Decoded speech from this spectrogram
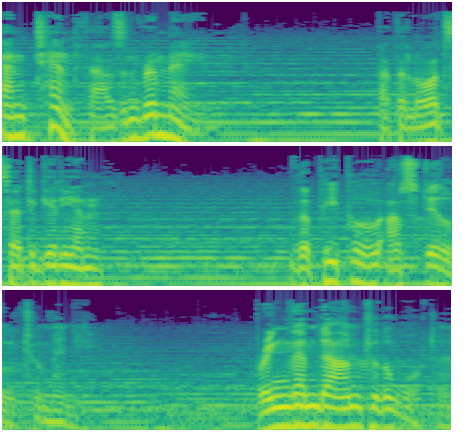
and ten thousand remained. But the Lord said to Gideon, The people are still too many. Bring them down to the water,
